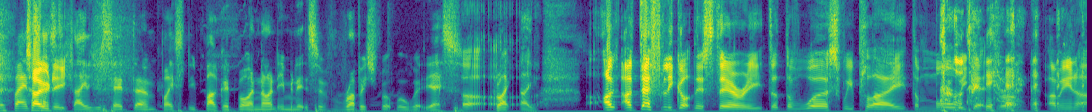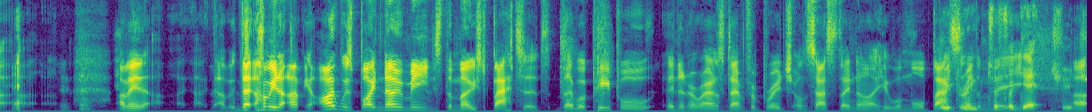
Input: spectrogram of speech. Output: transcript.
a fa- a Tony. day, as you said, um, basically buggered by 90 minutes of rubbish football. But yes, Uh, great day. I, I've definitely got this theory that the worse we play, the more we get drunk. I mean, uh, I mean, I, I- I mean, I, I was by no means the most battered. There were people in and around Stamford Bridge on Saturday night who were more battered We drink than to me. forget, Chidge. Uh,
